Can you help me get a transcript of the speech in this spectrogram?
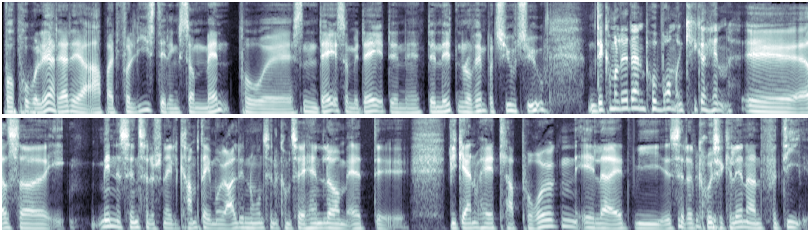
Hvor populært er det at arbejde for ligestilling som mand på øh, sådan en dag som i dag, den, øh, den 19. november 2020? Det kommer lidt an på, hvor man kigger hen. Øh, altså, Mændenes internationale kampdag må jo aldrig nogensinde komme til at handle om, at øh, vi gerne vil have et klap på ryggen, eller at vi sætter et kryds i kalenderen, fordi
